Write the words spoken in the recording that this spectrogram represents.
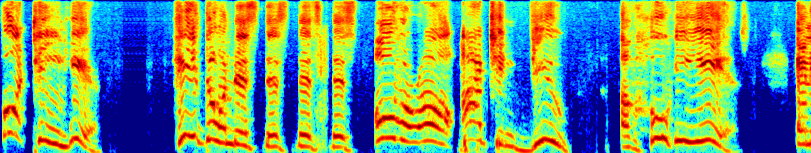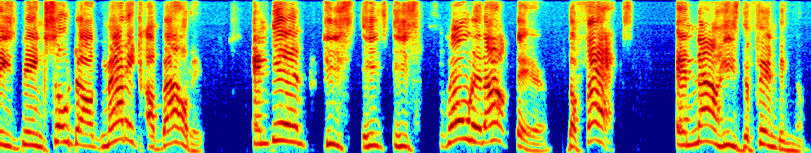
14 here, he's doing this, this, this, this overall arching view of who he is. And he's being so dogmatic about it. And then he's he's he's thrown it out there, the facts, and now he's defending them.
